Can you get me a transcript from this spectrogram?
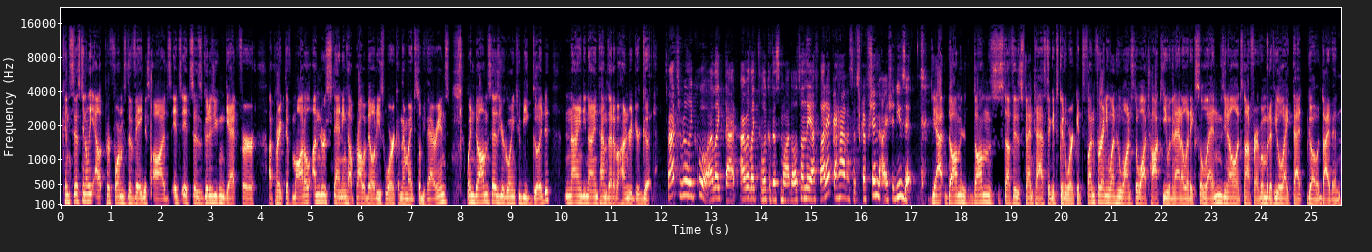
consistently outperforms the Vegas odds. It's it's as good as you can get for a predictive model, understanding how probabilities work, and there might still be variance. When Dom says you're going to be good, 99 times out of 100, you're good. That's really cool. I like that. I would like to look at this model. It's on the Athletic. I have a subscription. I should use it. Yeah, Dom is Dom's stuff is fantastic. It's good work. It's fun for anyone who wants to watch hockey with an analytics lens. You know, it's not for everyone, but if you like that, go dive in.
